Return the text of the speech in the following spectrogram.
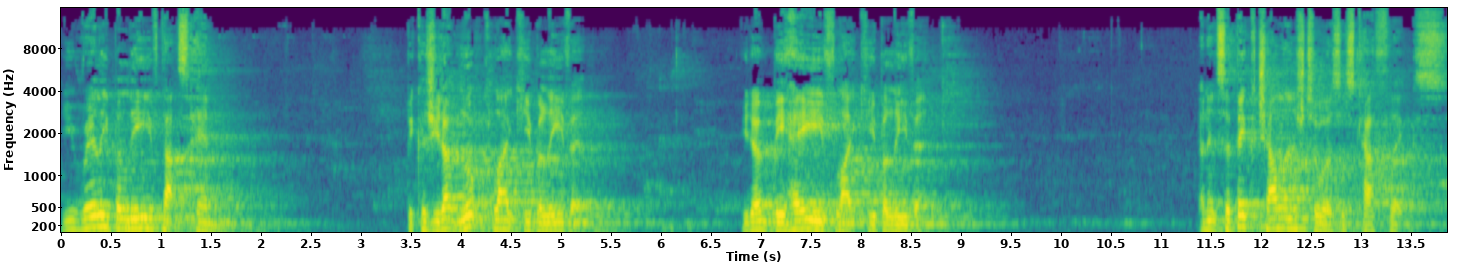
You really believe that's Him. Because you don't look like you believe it. You don't behave like you believe it. And it's a big challenge to us as Catholics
